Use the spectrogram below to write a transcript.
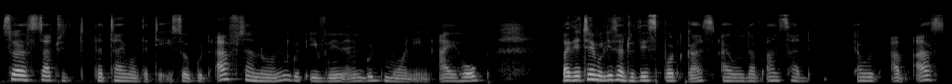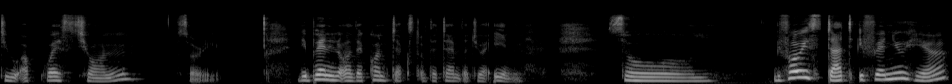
So I'll start with the time of the day. So good afternoon, good evening, and good morning. I hope by the time you listen to this podcast, I will have answered, I would have asked you a question. Sorry. Depending on the context of the time that you are in. So, before we start, if you're new here,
